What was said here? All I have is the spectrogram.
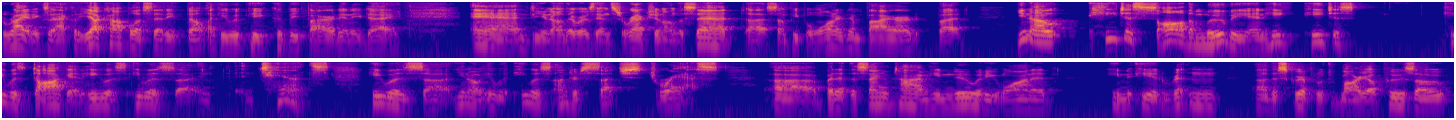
Right, exactly. Yeah, Coppola said he felt like he he could be fired any day, and you know there was insurrection on the set. Uh, some people wanted him fired, but you know he just saw the movie and he he just he was dogged. He was he was uh, in, intense. He was uh, you know he was under such stress, uh, but at the same time he knew what he wanted. He he had written uh, the script with Mario Puzo.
